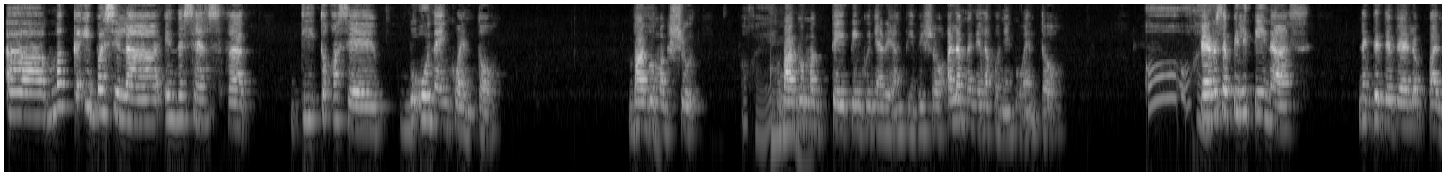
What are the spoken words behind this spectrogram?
Ah, magkaiba sila in the sense that dito kasi buo na yung kwento bago mag-shoot. Okay. Bago mag-taping, kunyari ang TV show, alam na nila kung ano yung kwento. Oh, okay. Pero sa Pilipinas, nagde-develop pa,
